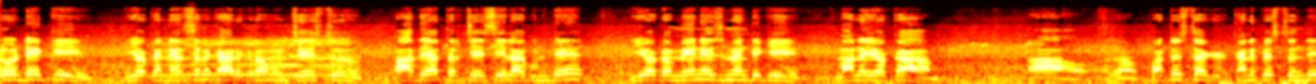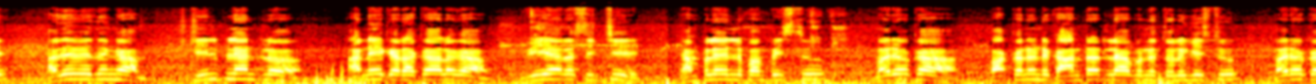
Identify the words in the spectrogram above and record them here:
రోడ్డెక్కి ఈ యొక్క నిరసన కార్యక్రమం చేస్తూ పాదయాత్ర చేసేలాగుంటే ఈ యొక్క మేనేజ్మెంట్కి మన యొక్క పట్టుస్త పట్టుస్థ కనిపిస్తుంది. అదేవిధంగా స్టీల్ ప్లాంట్లో అనేక రకాలుగా విఆర్ఎస్ ఇచ్చి ఎంప్లాయీలు పంపిస్తూ మరొక పక్క నుండి కాంట్రాక్ట్ లేబర్ని తొలగిస్తూ మరొక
